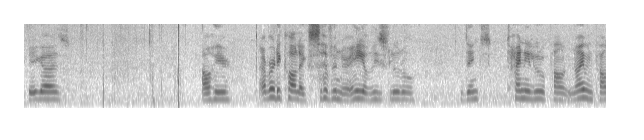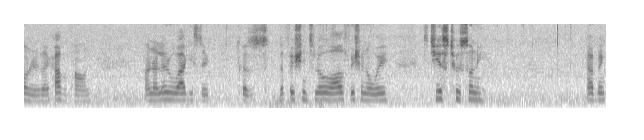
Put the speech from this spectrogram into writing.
Okay guys, out here. I've already caught like seven or eight of these little dinks. Tiny little pound, not even pounders, like half a pound. On a little wacky stick. Because the fishing's low, all the fishing away. It's just too sunny. I've been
